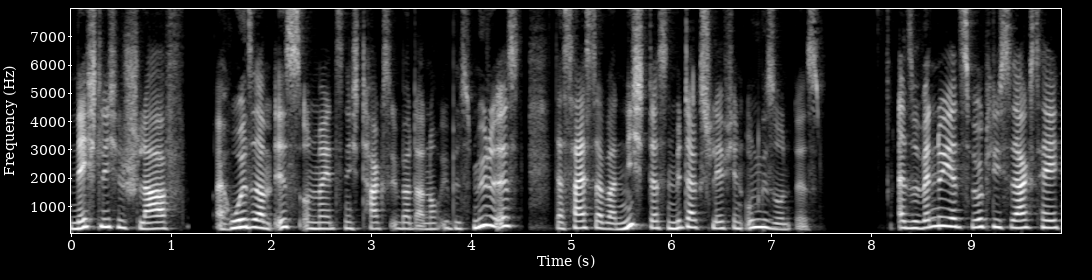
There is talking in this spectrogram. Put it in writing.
nächtliche Schlaf erholsam ist und man jetzt nicht tagsüber dann noch übelst müde ist. Das heißt aber nicht, dass ein Mittagsschläfchen ungesund ist. Also wenn du jetzt wirklich sagst, hey,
